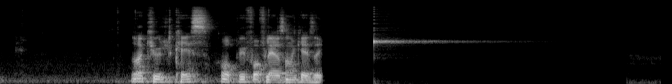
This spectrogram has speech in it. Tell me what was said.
Det var et kult case. Håper vi får flere sånne caser.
